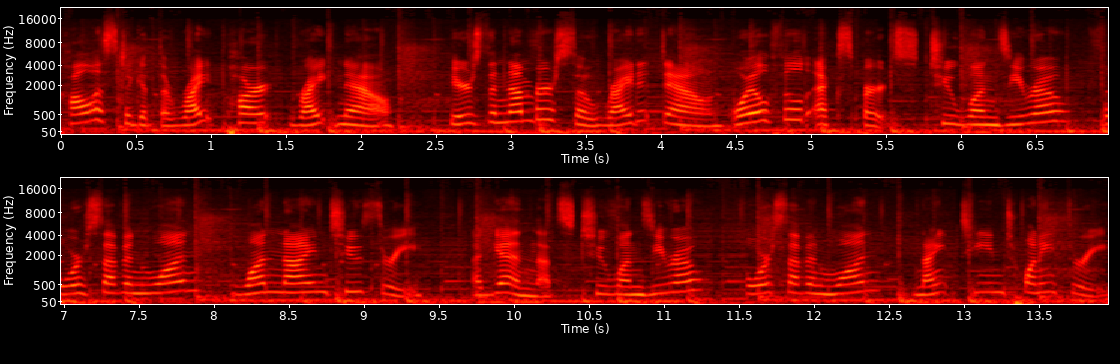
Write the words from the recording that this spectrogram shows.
call us to get the right part right now. Here's the number, so write it down. Oilfield Experts 210 471 1923. Again, that's 210 471 1923.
